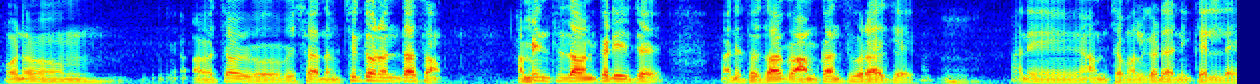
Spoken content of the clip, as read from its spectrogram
पूण हाच्या विशयान आमी चिंतून आसा आमीच जावन करीचे आनी तो जागो आमकांच उरायचे. आनी आमच्या मलगड्यांनी केल्ले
